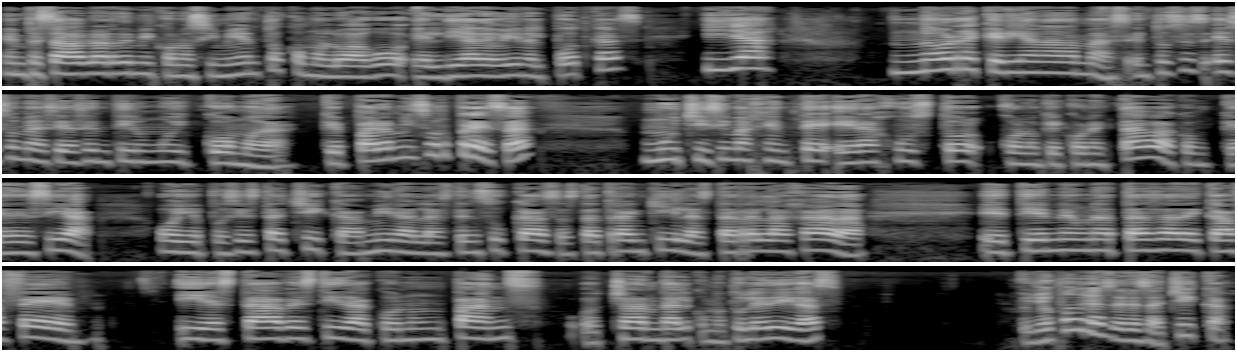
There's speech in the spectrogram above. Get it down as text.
empezaba a hablar de mi conocimiento, como lo hago el día de hoy en el podcast, y ya no requería nada más. Entonces eso me hacía sentir muy cómoda, que para mi sorpresa, muchísima gente era justo con lo que conectaba, con que decía, oye, pues esta chica, mírala, está en su casa, está tranquila, está relajada, eh, tiene una taza de café, y está vestida con un pants o chandal, como tú le digas, pues yo podría ser esa chica.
